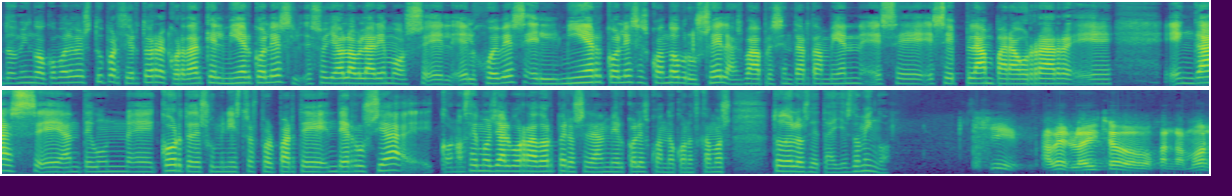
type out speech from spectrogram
Domingo, ¿cómo lo ves tú? Por cierto, recordar que el miércoles, eso ya lo hablaremos el, jueves, el miércoles es cuando Bruselas va a presentar también ese, ese plan para ahorrar eh, en gas eh, ante un eh, corte de suministros por parte de Rusia. Conocemos ya el borrador, pero será el miércoles cuando conozcamos todos los detalles. Domingo. Sí, a ver, lo ha dicho Juan Ramón.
